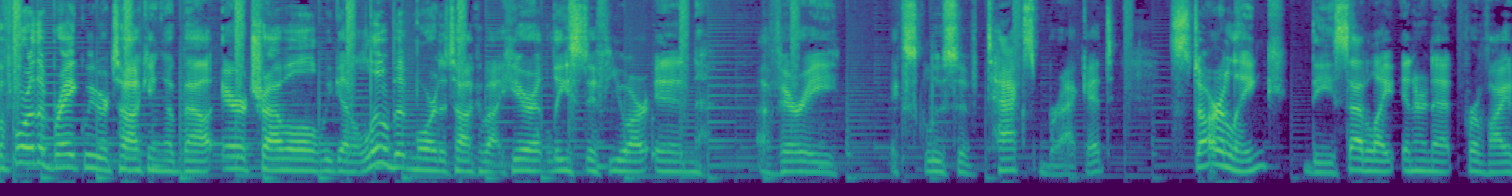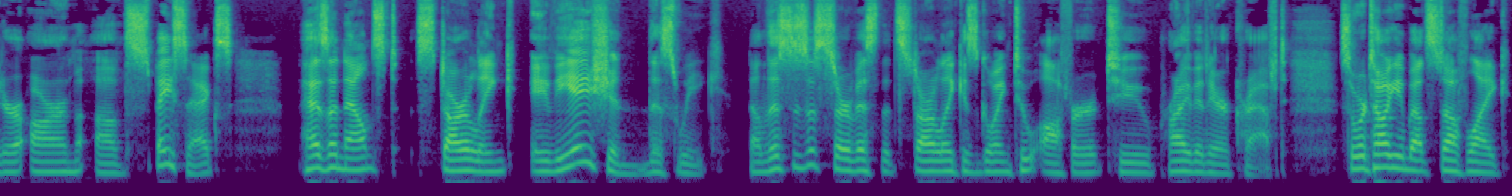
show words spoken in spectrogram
Before the break, we were talking about air travel. We got a little bit more to talk about here, at least if you are in a very exclusive tax bracket. Starlink, the satellite internet provider arm of SpaceX, has announced Starlink Aviation this week. Now, this is a service that Starlink is going to offer to private aircraft. So, we're talking about stuff like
